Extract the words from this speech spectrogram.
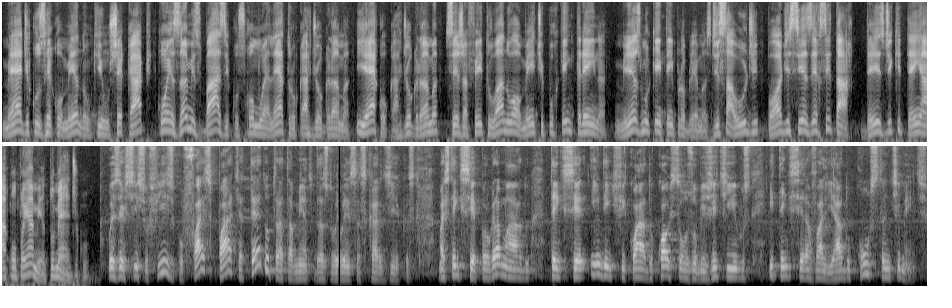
Médicos recomendam que um check-up com exames básicos como eletrocardiograma e ecocardiograma seja feito anualmente por quem treina. Mesmo quem tem problemas de saúde pode se exercitar, desde que tenha acompanhamento médico. O exercício físico faz parte até do tratamento das doenças cardíacas, mas tem que ser programado, tem que ser identificado quais são os objetivos e tem que ser avaliado constantemente.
